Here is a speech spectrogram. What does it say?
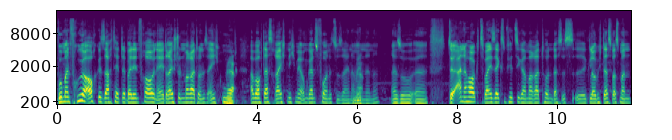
wo man früher auch gesagt hätte bei den Frauen, ey, drei Stunden Marathon ist eigentlich gut, Ja. aber auch das reicht nicht mehr, um ganz vorne zu sein am Ja. Ende. Ne? Also äh, der Anne Hawk 2,46er Marathon, das ist, äh, glaube ich, das, was man,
